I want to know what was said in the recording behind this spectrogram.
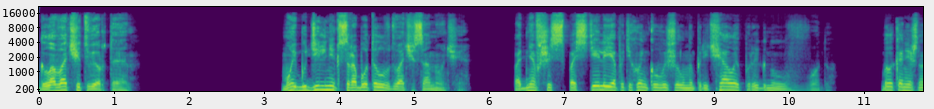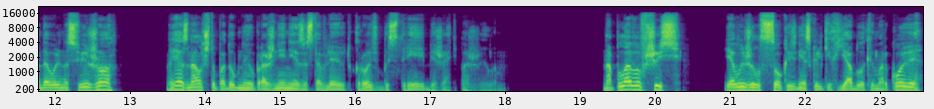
Глава четвертая. Мой будильник сработал в два часа ночи. Поднявшись с постели, я потихоньку вышел на причал и прыгнул в воду. Было, конечно, довольно свежо, но я знал, что подобные упражнения заставляют кровь быстрее бежать по жилам. Наплававшись, я выжил сок из нескольких яблок и моркови,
